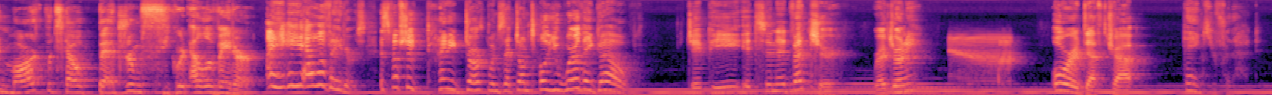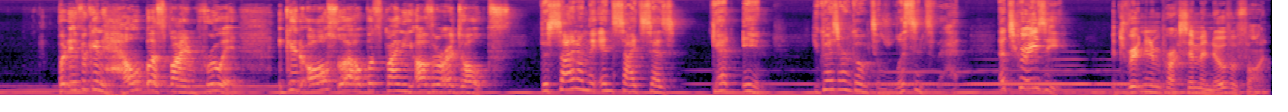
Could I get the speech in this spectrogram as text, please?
The Mars Patel bedroom secret elevator? I hate elevators, especially tiny dark ones that don't tell you where they go. JP, it's an adventure. Right, Joni? Or a death trap. Thank you for that. But if it can help us find Pruitt, it could also help us find the other adults. The sign on the inside says, Get in. You guys aren't going to listen to that. That's crazy. It's written in Proxima Nova font.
